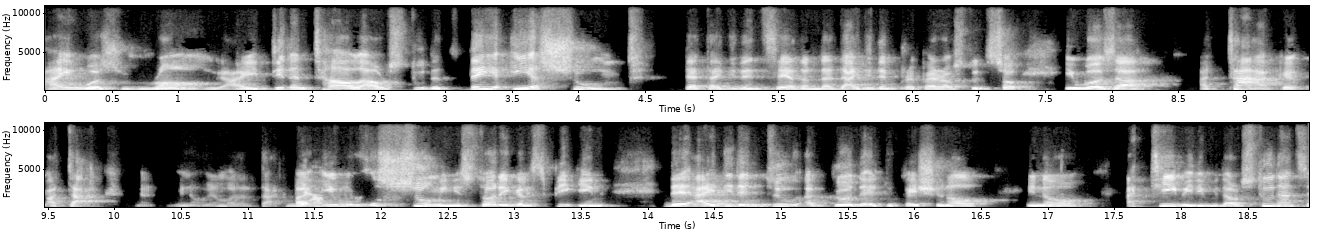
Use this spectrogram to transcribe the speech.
I was wrong. I didn't tell our students. They he assumed that I didn't say them, that I didn't prepare our students. So it was a attack, attack, you know, not attack, but yeah. it was assuming, historically speaking, that I didn't do a good educational, you know, activity with our students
